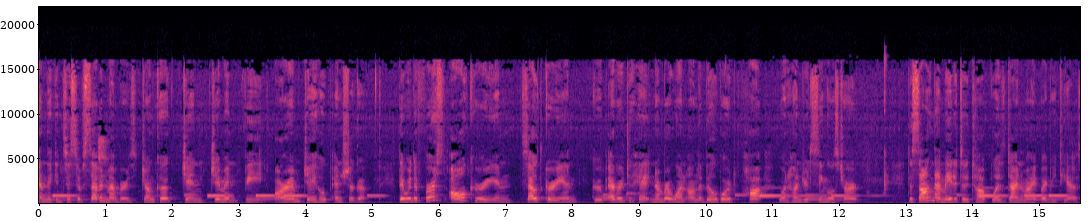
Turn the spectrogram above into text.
and they consist of seven members Jungkook, Jin, Jimin, V, RM, J-Hope, and Suga. They were the first all Korean, South Korean group ever to hit number one on the Billboard Hot 100 singles chart. The song that made it to the top was Dynamite by BTS.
